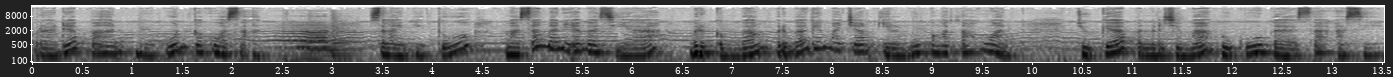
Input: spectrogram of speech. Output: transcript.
peradaban, maupun kekuasaan. Selain itu, masa Bani Abbasiyah berkembang berbagai macam ilmu pengetahuan, juga penerjemah buku bahasa asing.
